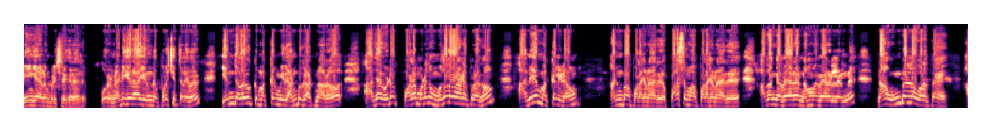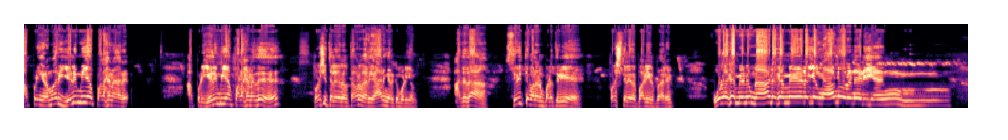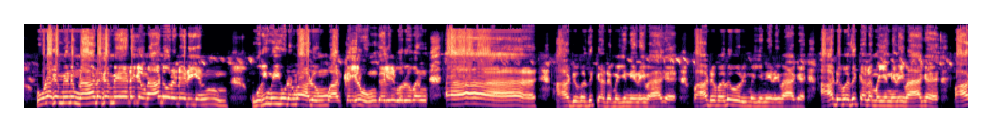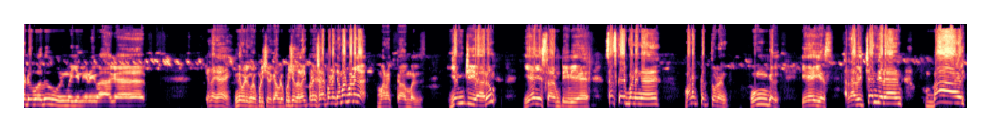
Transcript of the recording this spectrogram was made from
நீங்கள் இடம் பிடிச்சிருக்கிறாரு. ஒரு நடிகராக இருந்த புரட்சி தலைவர் எந்த அளவுக்கு மக்கள் மீது அன்பு காட்டினாரோ அதை விட பல மடங்கு முதல்வரான பிறகும் அதே மக்களிடம் அன்பா பழகினாரு பாசமா பழகினாரு. அவங்க வேற நம்ம வேற இல்லைன்னு நான் உங்களில் ஒருத்தன் அப்படிங்கிற மாதிரி எளிமையாக பழகினாரு. அப்படி எளிமையாக பழகினது புரட்சி தலைவரை தவிர வேறு யாருங்க இருக்க முடியும்? அதுதான் சிரித்து வளரும் படத்திலேயே புரட்சி தலைவர் பாடியிருப்பார். உலகம் எனும் நாடக மேடையில் நான் ஒரு நடிகன். உலகமெனும் நாடக மேடையில் நான் ஒரு நடிகன். உரிமையுடன் வாழும் வாழ்க்கையில் உங்களில் ஒருவன். ஆ, ஆடுவது கடமையின் நினைவாக பாடுவது உரிமையின் நினைவாக ஆடுவது கடமையின் நினைவாக பாடுவது உரிமையின் நினைவாக. என்னங்க இந்த வீடியோ உங்களுக்கு பிடிச்சிருக்கா? அப்படி பிடிச்சிருந்தா லைக் பண்ணுங்க ஷேர் பண்ணுங்க கமெண்ட் பண்ணுங்க. மறக்காமல் எம்ஜிஆரும் ஏஎஸ்ஆர்எம் டிவியை சப்ஸ்கிரைப் பண்ணுங்க. வணக்கத்துடன் உங்கள் ஏஎஸ் ரவிச்சந்திரன். பாய்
